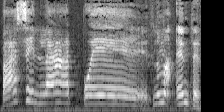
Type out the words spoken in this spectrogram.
Pásenla, pues. No más, enter.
